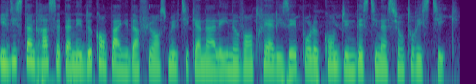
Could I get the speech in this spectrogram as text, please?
il distinguera cette année deux campagnes d'influence multicanale et innovantes réalisées pour le compte d'une destination touristique.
